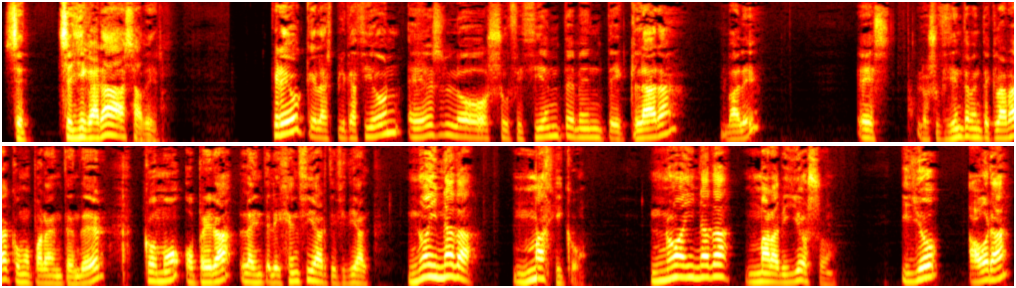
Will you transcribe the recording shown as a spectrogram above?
Se, se llegará a saber. Creo que la explicación es lo suficientemente clara, ¿vale? Es lo suficientemente clara como para entender cómo opera la inteligencia artificial. No hay nada mágico, no hay nada maravilloso. Y yo, ahora,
